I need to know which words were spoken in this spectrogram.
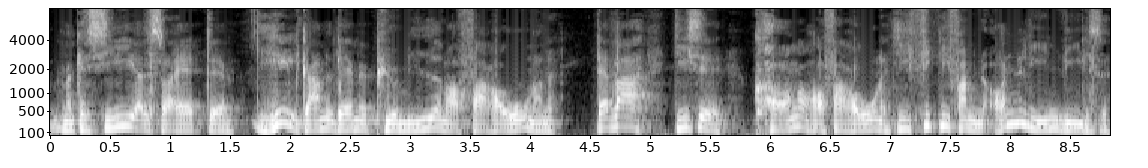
man kan sige altså, at øh, i helt gamle dage med pyramiderne og faraonerne, der var disse konger og faraoner, de fik ligefrem en åndelig indvielse,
